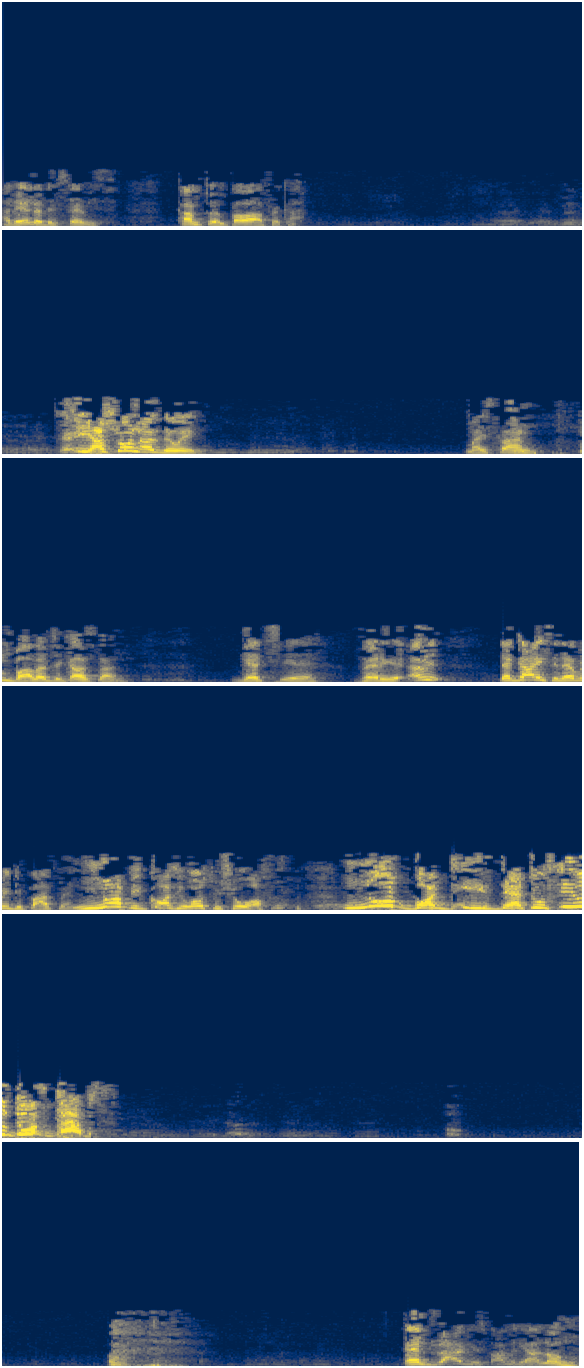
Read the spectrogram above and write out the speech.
at the end of the service, come to Empower Africa. He has shown us the way. My son, biological son, gets here very. I mean, the guy is in every department. Not because he wants to show off. Nobody is there to fill those gaps. and drag his family along.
